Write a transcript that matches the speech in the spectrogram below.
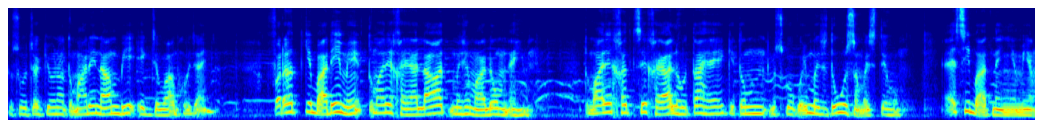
तो सोचा क्यों ना तुम्हारे नाम भी एक जवाब हो जाए। फ़रहत के बारे में तुम्हारे ख़यालात मुझे मालूम नहीं। तुम्हारे ख़त से ख्याल होता है कि तुम उसको कोई मज़दूर समझते हो। ऐसी बात नहीं है मियाँ,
